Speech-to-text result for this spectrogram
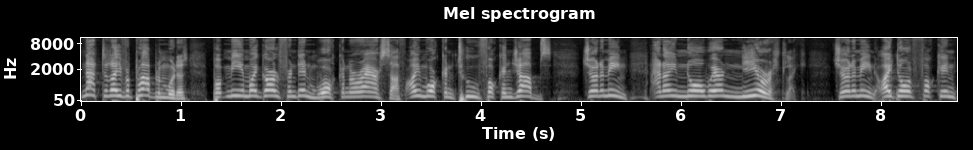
Not that I have a problem with it, but me and my girlfriend then working our arse off. I'm working two fucking jobs. Do you know what I mean? And I'm nowhere near it, like. Do you know what I mean? I don't fucking,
